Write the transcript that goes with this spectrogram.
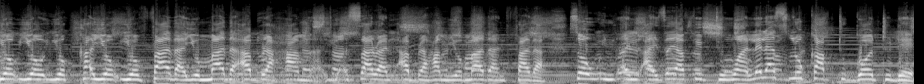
your your your, your, your father your mother abraham sarah and abraham your mother and father. So in, in isaiah 51 let us look up to god today.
